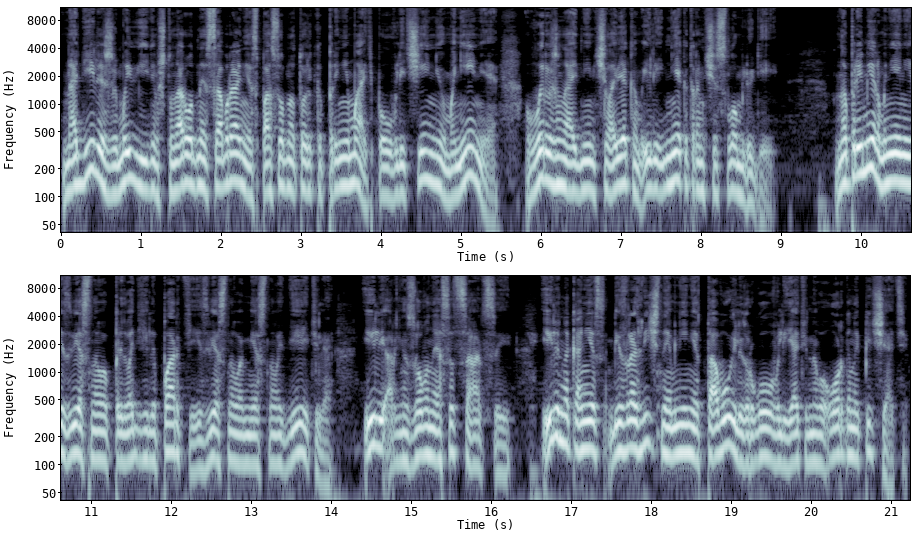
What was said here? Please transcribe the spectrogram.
На деле же мы видим, что народное собрание способно только принимать по увлечению мнение, выраженное одним человеком или некоторым числом людей. Например, мнение известного предводителя партии, известного местного деятеля или организованной ассоциации, или, наконец, безразличное мнение того или другого влиятельного органа печати.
